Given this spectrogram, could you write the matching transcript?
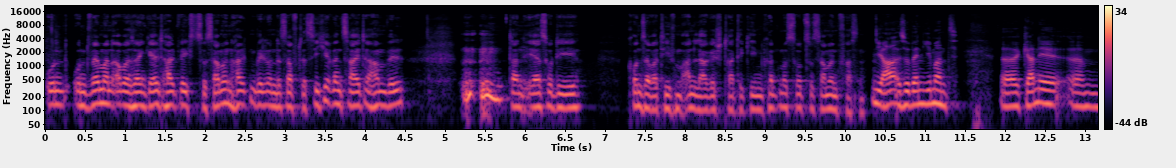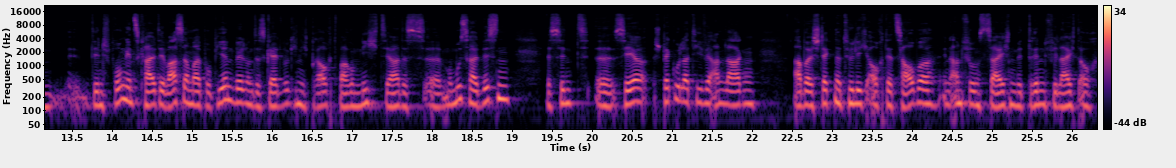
Und, und wenn man aber sein Geld halbwegs zusammenhalten will und es auf der sicheren Seite haben will, dann eher so die konservativen Anlagestrategien, könnte man es so zusammenfassen. Ja, also wenn jemand äh, gerne ähm, den Sprung ins kalte Wasser mal probieren will und das Geld wirklich nicht braucht, warum nicht? Ja, das, äh, man muss halt wissen, es sind äh, sehr spekulative Anlagen, aber es steckt natürlich auch der Zauber in Anführungszeichen mit drin, vielleicht auch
